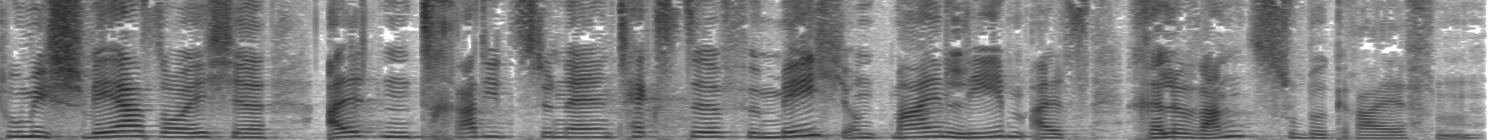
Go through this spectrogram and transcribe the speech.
Tu mich schwer, solche alten traditionellen Texte für mich und mein Leben als relevant zu begreifen.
